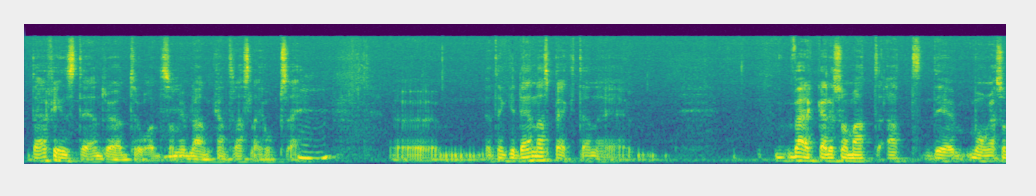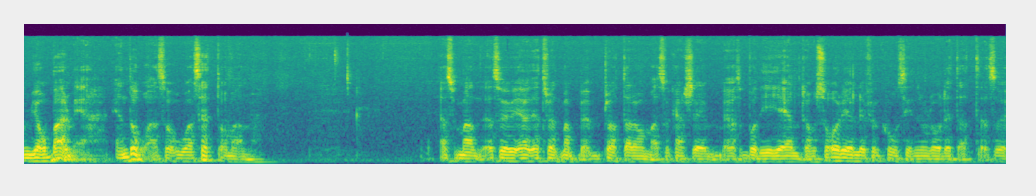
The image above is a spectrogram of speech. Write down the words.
Där finns det en röd tråd som ibland kan trassla ihop sig. Eh, Jag tänker den aspekten eh, verkar det som att, att det är många som jobbar med ändå, alltså oavsett om man Alltså man, alltså jag, jag tror att man pratar om alltså kanske alltså både i äldreomsorg eller funktionshinderområdet att alltså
